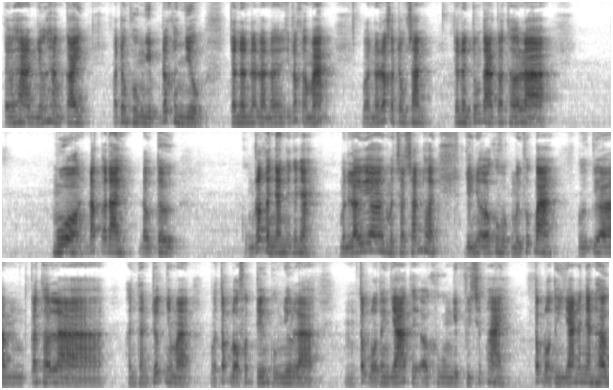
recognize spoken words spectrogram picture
Tại vì hàng những hàng cây ở trong khu công nghiệp rất là nhiều, cho nên là nó rất là mát và nó rất là trong xanh. Cho nên chúng ta có thể là mua đất ở đây, đầu tư cũng rất là nhanh nha cả nhà. Mình lấy ờ, mình so sánh thôi. Dụ như ở khu vực Mỹ Phước 3 có thể là hình thành trước nhưng mà về tốc độ phát triển cũng như là tốc độ tăng giá thì ở khu công nghiệp V-Ship 2 tốc độ tăng giá nó nhanh hơn.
